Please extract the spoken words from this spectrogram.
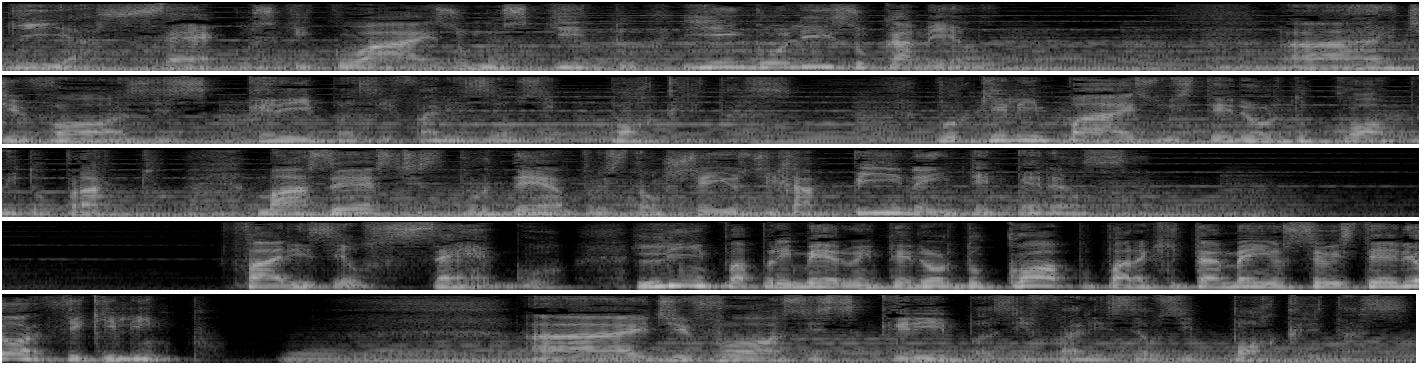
Guias cegos que coais o mosquito e engolis o camelo. Ai de vós, escribas e fariseus hipócritas, porque limpais o exterior do copo e do prato, mas estes por dentro estão cheios de rapina e intemperança. Fariseu cego, limpa primeiro o interior do copo para que também o seu exterior fique limpo. Ai de vós, escribas e fariseus hipócritas,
